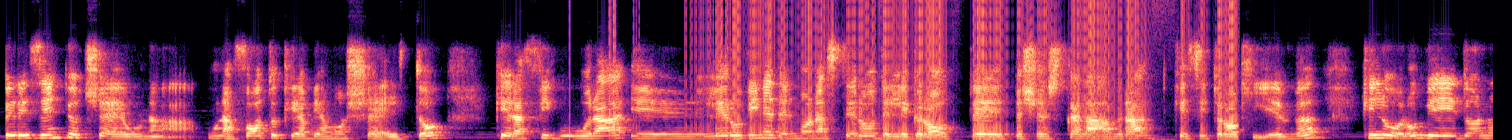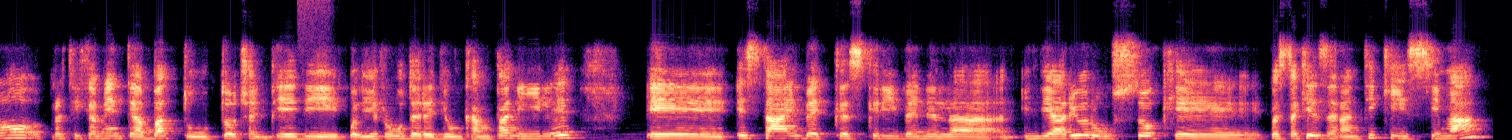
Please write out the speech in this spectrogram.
per esempio c'è una, una, foto che abbiamo scelto che raffigura eh, le rovine del monastero delle grotte Pescerska Lavra che si trova a Kiev, che loro vedono praticamente abbattuto, cioè in piedi il rudere di un campanile e, e Steinbeck scrive nel, in diario russo che questa chiesa era antichissima,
